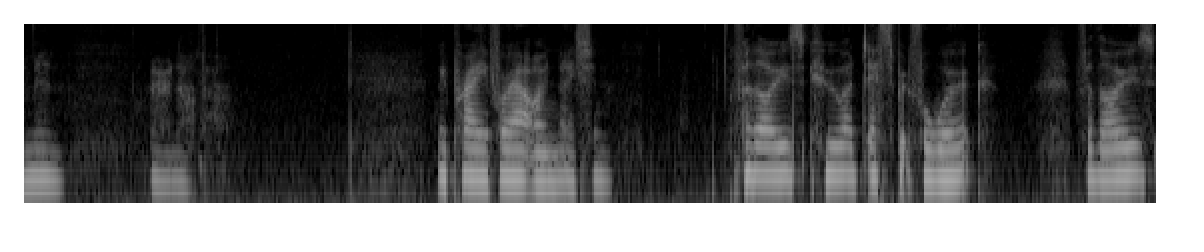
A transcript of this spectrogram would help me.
Amen. Maranatha. We pray for our own nation, for those who are desperate for work, for those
